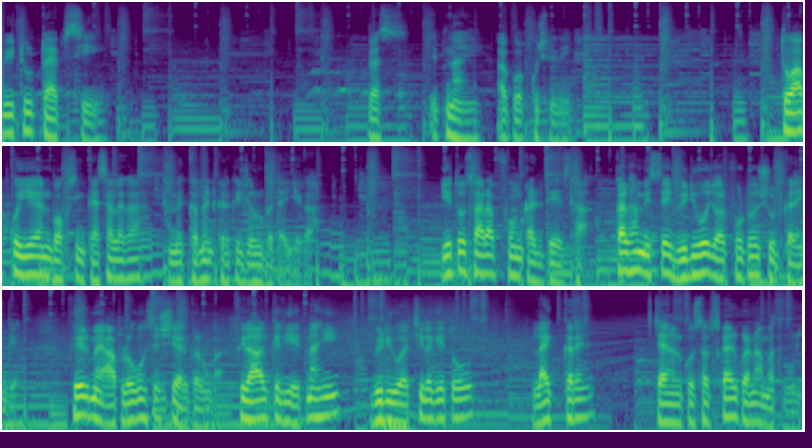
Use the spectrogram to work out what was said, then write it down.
B to type C बस इतना ही, अब और कुछ नहीं। तो आपको ये अनबॉक्सिंग कैसा लगा, हमें कमेंट करके ज़रूर बताइएगा। ये तो सारा फ़ोन का डिटेल्स था। कल हम इससे वीडियोज़ और फ़ोटोज़ शूट करेंगे। फिर मैं आप लोगों से शेयर करूँगा। फ़िलहाल के लिए इतना ही। वीडियो अच्छी लगे तो लाइक करें। चैनल को सब्सक्राइब करना मत भूलें।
